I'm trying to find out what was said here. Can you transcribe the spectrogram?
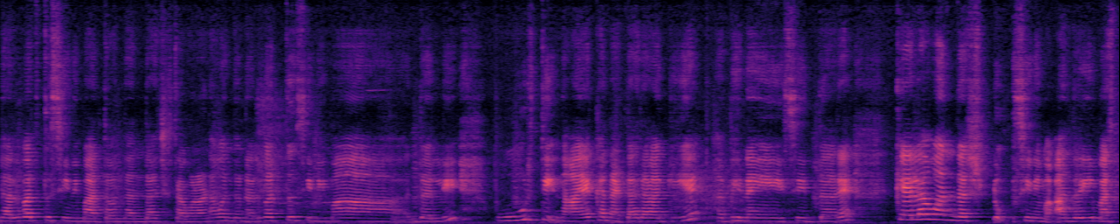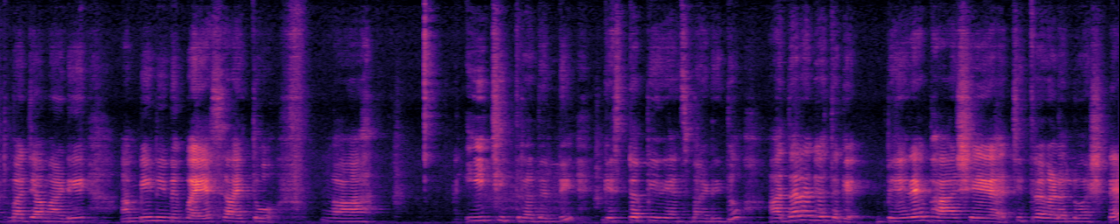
ನಲವತ್ತು ಸಿನಿಮಾ ಅಂತ ಒಂದು ಅಂದಾಜು ತಗೊಳ್ಳೋಣ. ಒಂದು ನಲವತ್ತು ಸಿನಿಮಾದಲ್ಲಿ ಪೂರ್ತಿ ನಾಯಕ ನಟರಾಗಿಯೇ ಅಭಿನಯಿಸಿದ್ದಾರೆ. ಕೆಲವೊಂದಷ್ಟು ಸಿನಿಮಾ, ಅಂದರೆ ಈ ಮಸ್ತ್ ಮಜಾ ಮಾಡಿ, ಅಂಬಿ ನಿನಗೆ ವಯಸ್ಸಾಯಿತು ಈ ಚಿತ್ರದಲ್ಲಿ ಗೆಸ್ಟ್ ಅಪಿರಿಯನ್ಸ್ ಮಾಡಿದ್ದು, ಅದರ ಜೊತೆಗೆ ಬೇರೆ ಭಾಷೆಯ ಚಿತ್ರಗಳಲ್ಲೂ ಅಷ್ಟೇ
